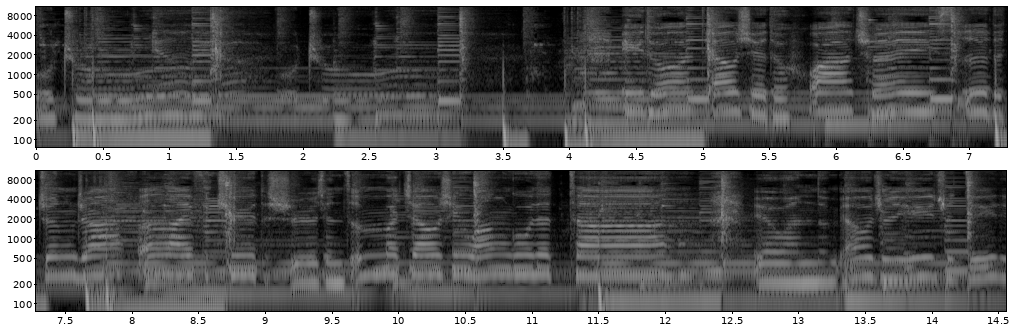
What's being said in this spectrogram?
无助。眼泪的无助一朵凋谢的花，垂死的挣扎，翻来覆去的时间，怎么叫醒顽固的他？夜晚的秒针一直滴滴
